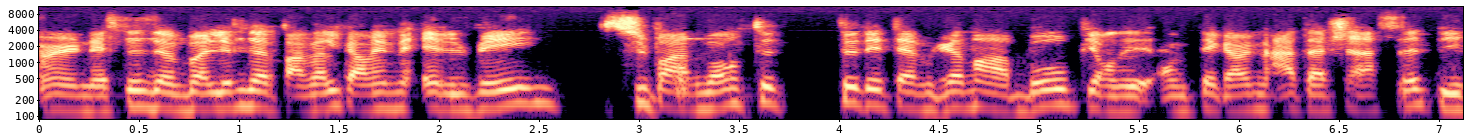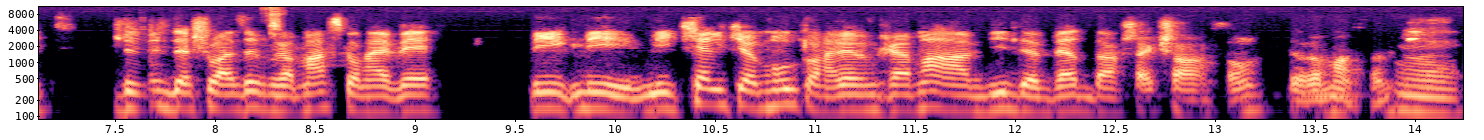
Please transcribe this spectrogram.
un espèce de volume de paroles quand même élevé, super bon. Tout, tout était vraiment beau, puis on, était quand même attachés à ça. Puis juste de choisir vraiment ce qu'on avait, les, les, les quelques mots qu'on avait vraiment envie de mettre dans chaque chanson. C'était vraiment fun. Ouais.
